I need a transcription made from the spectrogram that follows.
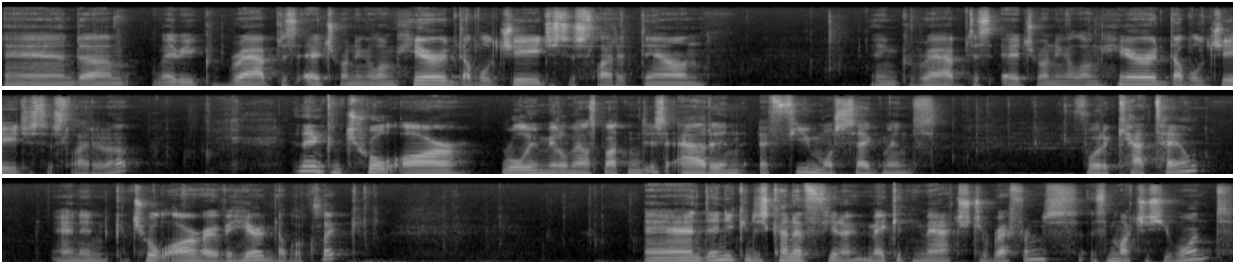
And um, maybe grab this edge running along here, double G just to slide it down. And grab this edge running along here, double G just to slide it up. And then Control R, roll your middle mouse button, just add in a few more segments for the cattail. And then Control R over here, double click. And then you can just kind of, you know, make it match to reference as much as you want.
